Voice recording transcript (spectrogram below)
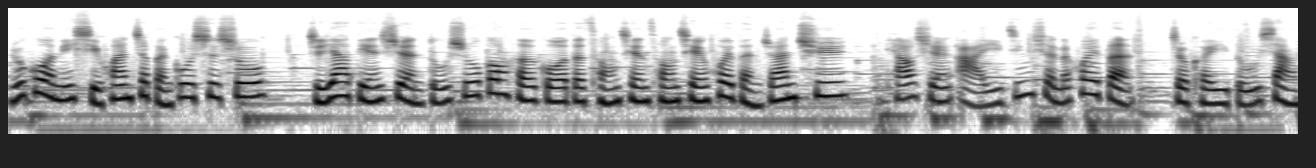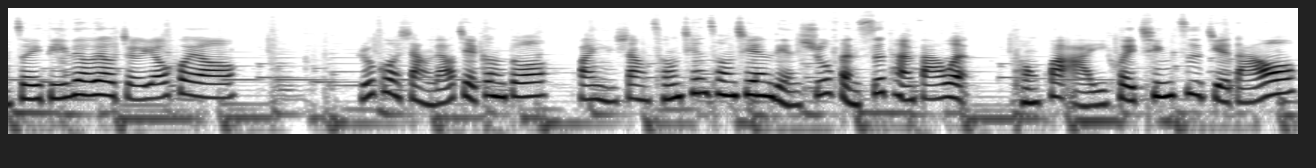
如果你喜欢这本故事书，只要点选读书共和国的从前从前绘本专区，挑选阿姨精选的绘本，就可以独享最低六六折优惠哦。如果想了解更多，欢迎上从前从前脸书粉丝团发问，童话阿姨会亲自解答哦。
